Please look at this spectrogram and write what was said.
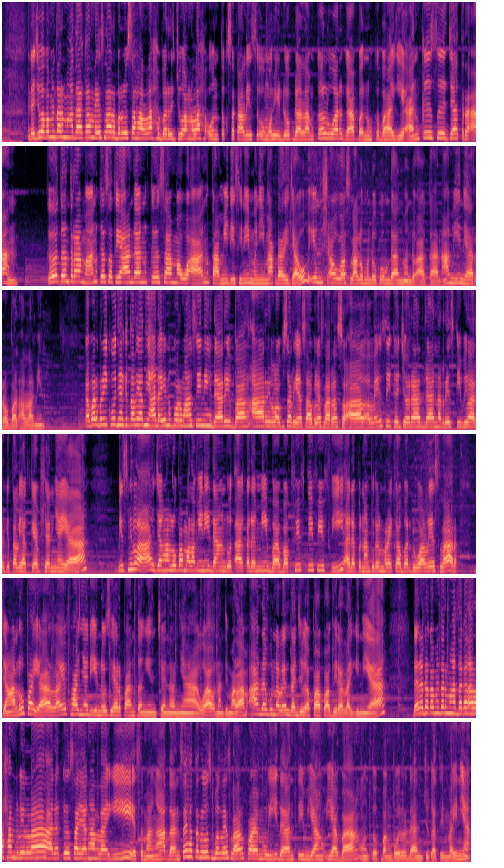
Ada juga komentar mengatakan Leslar berusahalah berjuanglah untuk sekali seumur hidup dalam keluarga penuh kebahagiaan kesejahteraan ketentraman, kesetiaan dan kesamawaan. Kami di sini menyimak dari jauh. Insya Allah selalu mendukung dan mendoakan. Amin ya robbal alamin. Kabar berikutnya kita lihat nih ada informasi nih dari Bang Ari Lobster ya sahabat Laras soal Lesti Kejora dan Rizky Bilar. Kita lihat captionnya ya. Bismillah, jangan lupa malam ini Dangdut Academy babak 50-50 ada penampilan mereka berdua Leslar. Jangan lupa ya, live hanya di Indosiar pantengin channelnya. Wow, nanti malam ada Bunda Les dan juga Papa Bilar lagi nih ya. Dan ada komentar mengatakan Alhamdulillah ada kesayangan lagi Semangat dan sehat terus buat Leslar Family dan tim yang ya bang Untuk Bang Boril dan juga tim lainnya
